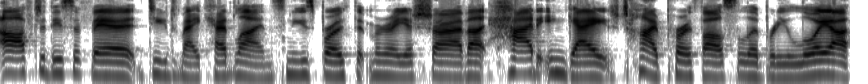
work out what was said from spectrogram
after this affair did make headlines, news broke that Maria Shriver had engaged high profile celebrity lawyer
